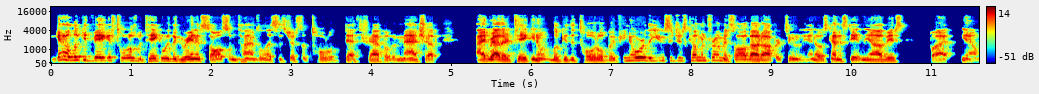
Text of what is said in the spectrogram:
you got to look at Vegas totals, but take it with a grain of salt sometimes, unless it's just a total death trap of a matchup. I'd rather take, you know, look at the total. But if you know where the usage is coming from, it's all about opportunity. I know it's kind of stating the obvious, but, you know,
